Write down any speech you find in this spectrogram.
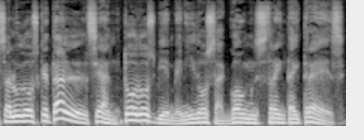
Saludos, ¿qué tal? Sean todos bienvenidos a GONS 33.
